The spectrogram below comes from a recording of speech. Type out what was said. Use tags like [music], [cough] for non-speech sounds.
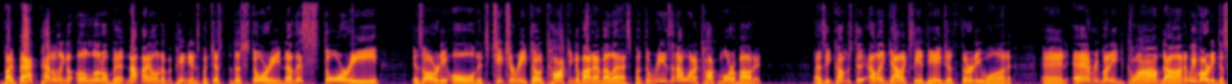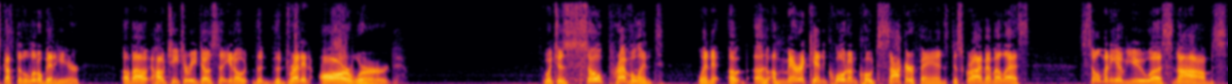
by backpedaling a, a little bit, not my own opinions, but just the story. Now, this story is already old. It's Chicharito talking about MLS, but the reason I want to talk more about it as he comes to LA Galaxy at the age of 31, and everybody glommed on, and we've already discussed it a little bit here about how Chicharito said, you know, the, the dreaded R word, which is so prevalent when uh, uh, American quote unquote soccer fans describe MLS. So many of you uh, snobs,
